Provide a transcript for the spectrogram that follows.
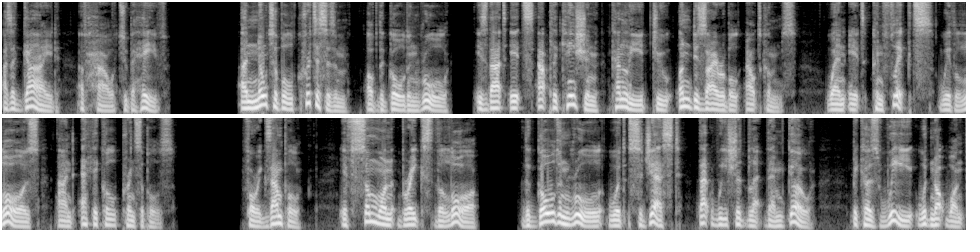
as a guide of how to behave. A notable criticism of the Golden Rule is that its application can lead to undesirable outcomes when it conflicts with laws and ethical principles. For example, if someone breaks the law, the Golden Rule would suggest that we should let them go because we would not want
